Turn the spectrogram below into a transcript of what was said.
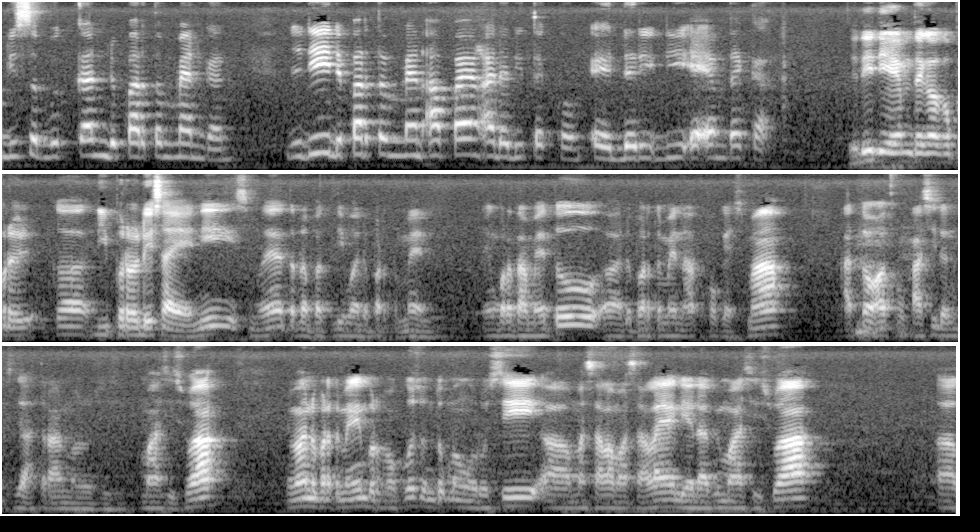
disebutkan departemen kan. Jadi departemen apa yang ada di Tekom? Eh dari di EMTK. Jadi di EMTK ke, ke di periode saya ini sebenarnya terdapat lima departemen. Yang pertama itu uh, departemen advokesma atau hmm. advokasi dan kesejahteraan mahasiswa. Memang departemen ini berfokus untuk mengurusi eh, masalah-masalah uh, yang dihadapi mahasiswa uh,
